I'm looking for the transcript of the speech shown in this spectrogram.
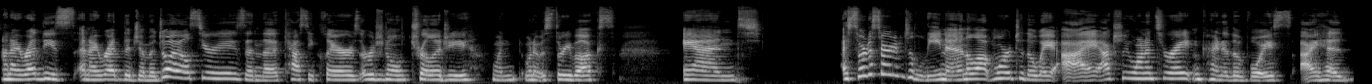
And I read these, and I read the Gemma Doyle series and the Cassie Clare's original trilogy when when it was three books, and I sort of started to lean in a lot more to the way I actually wanted to write and kind of the voice I had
